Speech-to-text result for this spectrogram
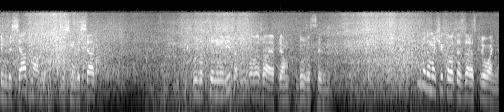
70, мабуть, 80. Дуже сильний вітер, він заважає, прям дуже сильний. І будемо очікувати зараз клювання.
